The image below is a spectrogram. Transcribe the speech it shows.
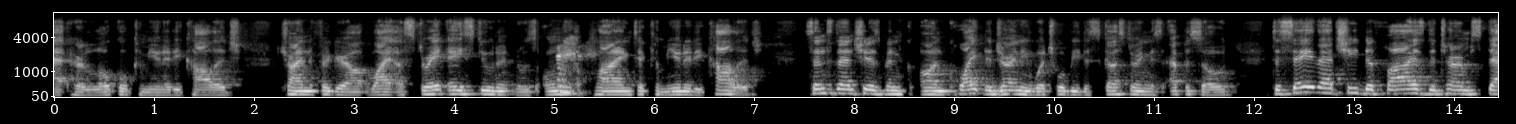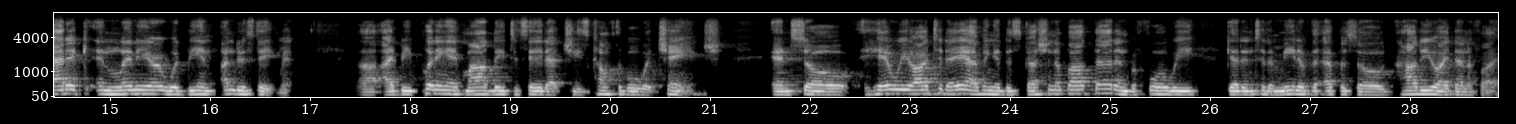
at her local community college, trying to figure out why a straight A student was only applying to community college. Since then, she has been on quite the journey, which will be discussed during this episode. To say that she defies the term static and linear would be an understatement. Uh, I'd be putting it mildly to say that she's comfortable with change. And so here we are today having a discussion about that. And before we get into the meat of the episode, how do you identify?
